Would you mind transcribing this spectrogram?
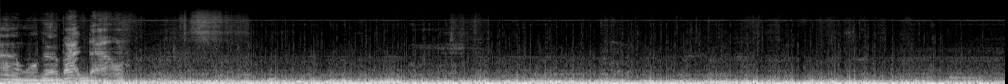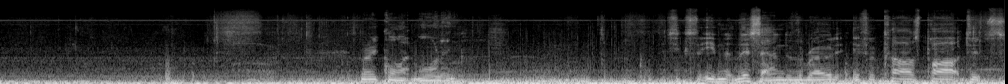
And we'll go back down. Very quiet morning. you can see Even at this end of the road, if a car's parked, it's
